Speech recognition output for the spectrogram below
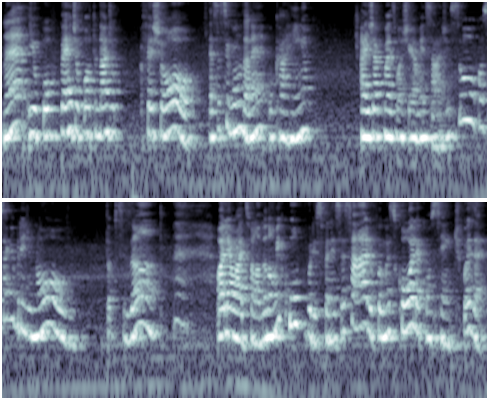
Né? E o povo perde a oportunidade. Fechou essa segunda, né? O carrinho. Aí já começam a chegar mensagens: Su, consegue abrir de novo? Tô precisando. Olha a Wades falando, eu não me culpo, por isso foi necessário, foi uma escolha consciente. Pois é.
